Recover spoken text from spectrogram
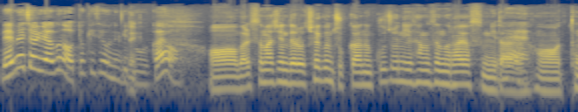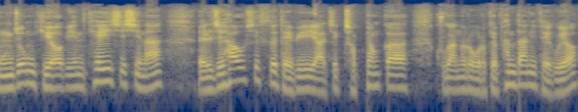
매매 전략은 어떻게 세우는 게 네. 좋을까요? 어, 말씀하신 대로 최근 주가는 꾸준히 상승을 하였습니다. 네. 어, 동종 기업인 KCC나 LG 하우시스 대비 아직 저평가 구간으로 그렇게 판단이 되고요.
